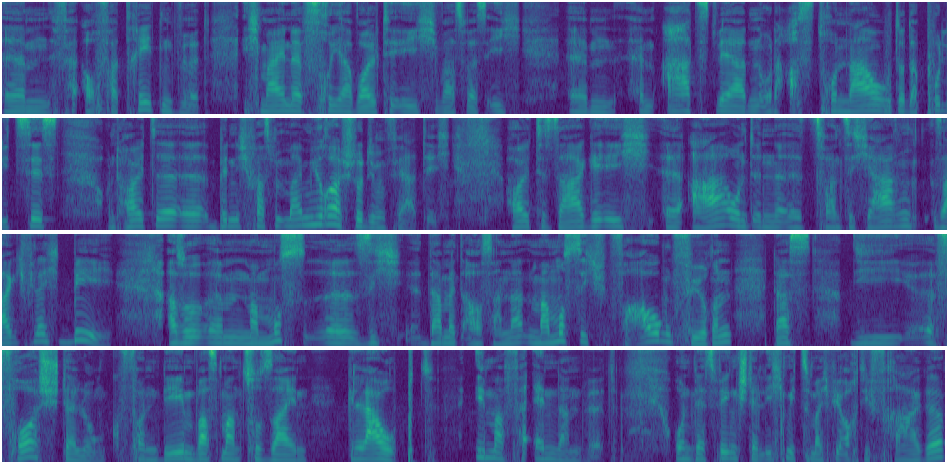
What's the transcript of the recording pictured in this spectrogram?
ähm, auch vertreten wird. Ich meine, früher wollte ich, was weiß ich, ähm, ähm, Arzt werden oder Astronaut oder Polizist und heute äh, bin ich fast mit meinem Jurastudium fertig. Heute sage ich äh, A und in äh, 20 Jahren sage ich vielleicht B. Also ähm, man muss äh, sich damit auseinander, man muss sich vor Augen führen, dass die äh, Vorstellung von dem, was man zu sein glaubt, immer verändern wird. Und deswegen stelle ich mir zum Beispiel auch die Frage,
